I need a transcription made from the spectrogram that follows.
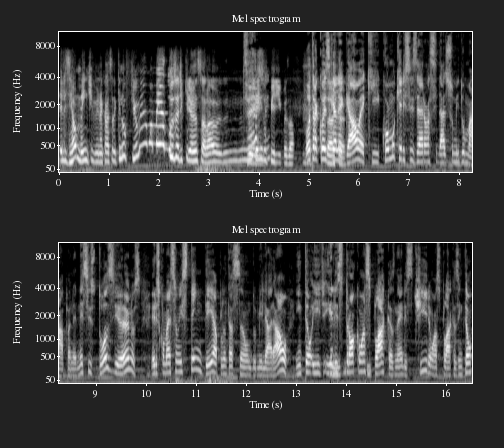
eles realmente vivem naquela cidade que no filme é uma meia dúzia de criança lá. Não Sim. entendo o perigo, sabe? Outra coisa que é Saca? legal é que como que eles fizeram a cidade sumir do mapa, né? Nesses 12 anos, eles começam a estender a plantação do milharal, então e, e eles trocam as placas, né? Eles tiram as placas. Então,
